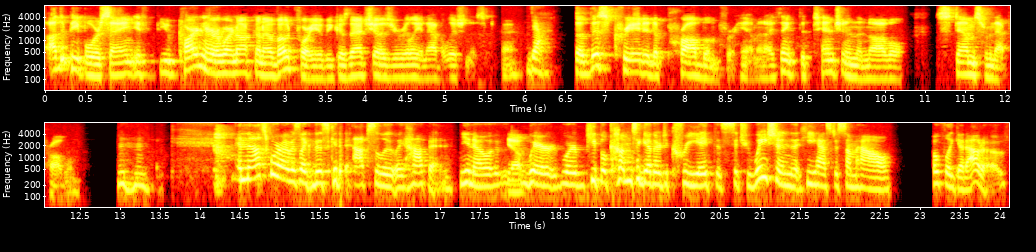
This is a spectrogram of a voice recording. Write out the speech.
other people were saying if you pardon her, we're not going to vote for you because that shows you're really an abolitionist. Okay. yeah. So this created a problem for him, and I think the tension in the novel stems from that problem. hmm And that's where I was like, this could absolutely happen. You know, Yep. where where people come together to create this situation that he has to somehow, hopefully, get out of.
